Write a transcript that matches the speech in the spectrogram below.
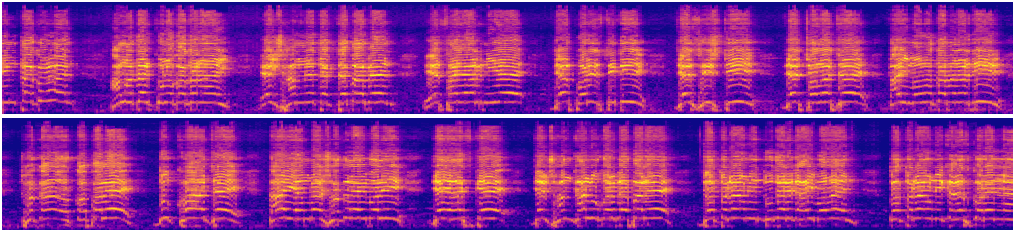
চিন্তা করেন, আমাদের কোনো কথা নাই। এই সামনে দেখতে পাবেন, এসআইআর নিয়ে যে পরিস্থিতি, যে সৃষ্টি, যে চলেছে, তাই মমতা ব্যানার্জির কপালে দুঃখ আছে। তাই আমরা সকলেই বলি যে আজকে যে সংখ্যালঘুর ব্যাপারে যতটা উনি দুধের গাই বলেন ততটা উনি কাজ করেন না।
